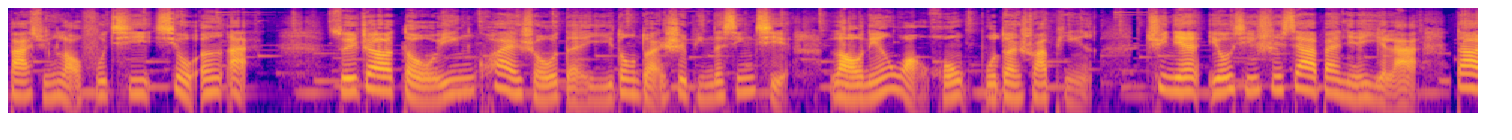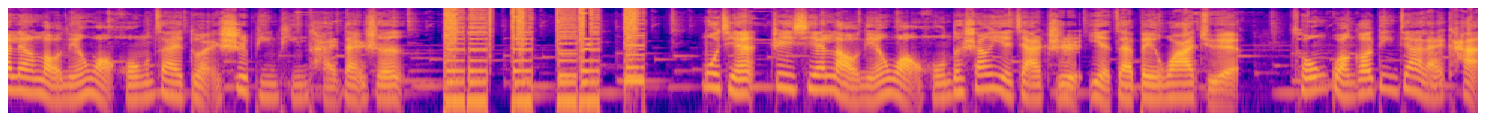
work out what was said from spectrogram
八旬老夫妻秀恩爱。随着抖音、快手等移动短视频的兴起，老年网红不断刷屏。去年，尤其是下半年以来，大量老年网红在短视频平台诞生。目前，这些老年网红的商业价值也在被挖掘。从广告定价来看，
